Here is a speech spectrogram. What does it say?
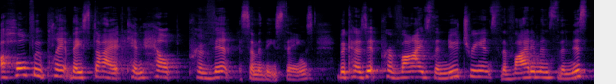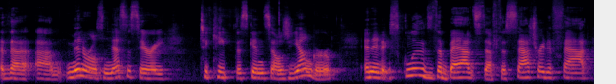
a whole food plant based diet can help prevent some of these things because it provides the nutrients, the vitamins, the, the um, minerals necessary to keep the skin cells younger, and it excludes the bad stuff, the saturated fat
